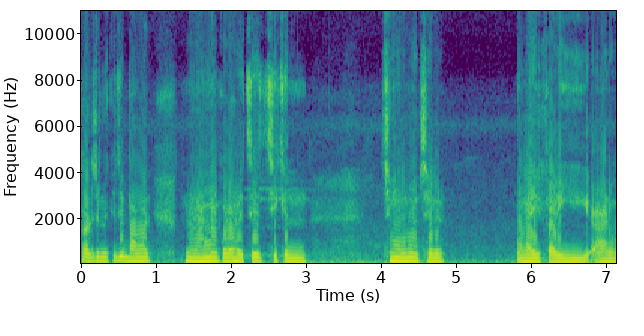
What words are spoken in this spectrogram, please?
কার জন্য কিছু বাবার রান্না করা হয়েছে চিকেন চিংড়ি মাছের মালাই কারি আরও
